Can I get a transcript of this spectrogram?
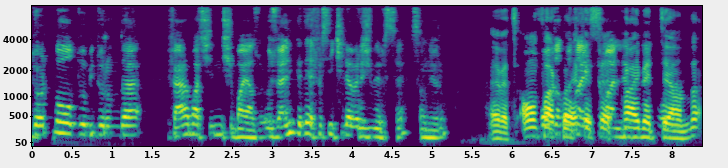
dörtlü olduğu bir durumda Fenerbahçe'nin işi bayağı zor. Özellikle de Efes'e ikili averajı verirse sanıyorum. Evet 10 farklı Efes'e kaybettiği o, anda.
